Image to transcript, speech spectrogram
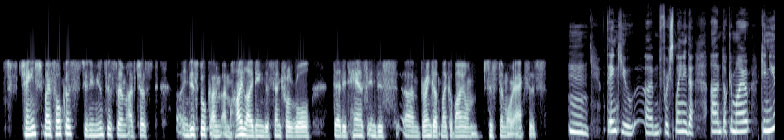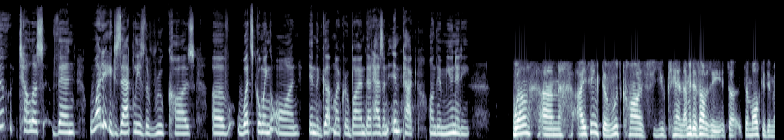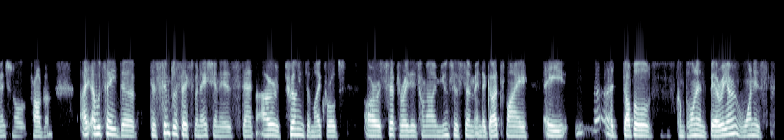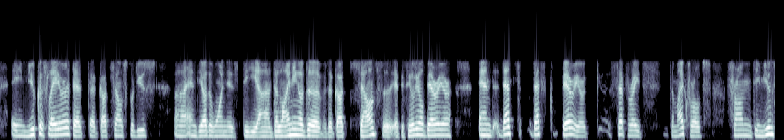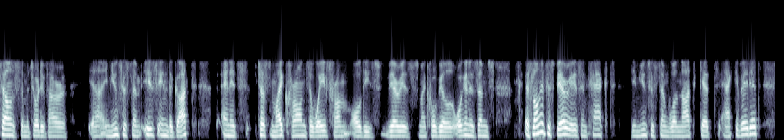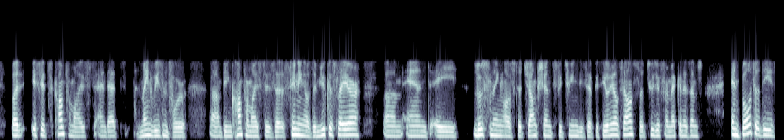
changed my focus to the immune system. I've just in this book I'm, I'm highlighting the central role that it has in this um, brain gut microbiome system or axis. Mm, thank you um, for explaining that. Uh, Dr. Mayer, can you tell us then what exactly is the root cause of what's going on in the gut microbiome that has an impact on the immunity? Well, um, I think the root cause you can. I mean, there's obviously it's a it's a multidimensional problem. I, I would say the the simplest explanation is that our trillions of microbes are separated from our immune system in the gut by a, a double component barrier. One is a mucus layer that the gut cells produce, uh, and the other one is the uh, the lining of the the gut cells, the epithelial barrier, and that that barrier separates the microbes from the immune cells. The majority of our uh, immune system is in the gut, and it's just microns away from all these various microbial organisms. As long as this barrier is intact, the immune system will not get activated. But if it's compromised, and that the main reason for uh, being compromised is a thinning of the mucus layer um, and a loosening of the junctions between these epithelial cells, so two different mechanisms. And both of these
